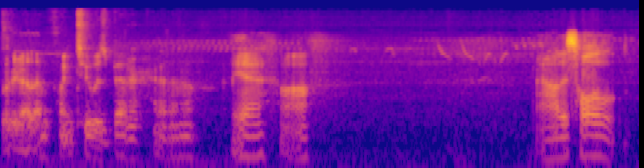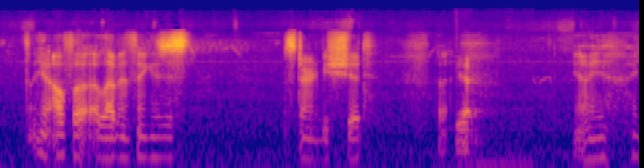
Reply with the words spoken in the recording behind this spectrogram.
Worried 11.2 was better. I don't know. Yeah. Well, now this whole you know, Alpha 11 thing is just starting to be shit. Yeah. Yeah, yeah,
